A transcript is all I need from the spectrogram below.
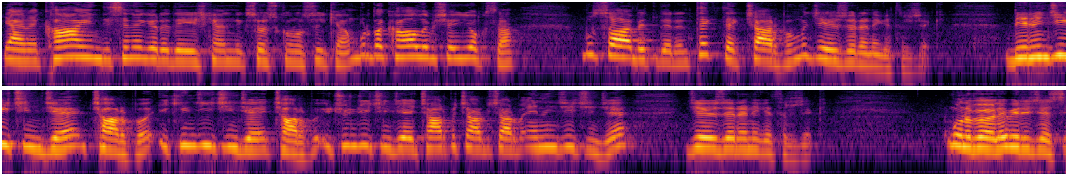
yani k indisine göre değişkenlik söz konusuyken burada k'lı bir şey yoksa bu sabitlerin tek tek çarpımı c üzerine getirecek. Birinci için c çarpı, ikinci için c çarpı, üçüncü için c çarpı çarpı çarpı, eninci için c c üzerine getirecek. Bunu böyle bileceğiz.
